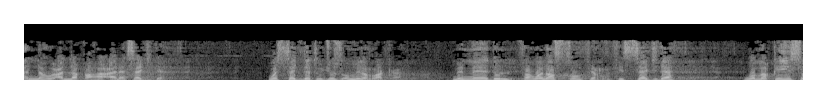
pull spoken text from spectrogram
أنه علقها على سجدة. والسجدة جزء من الركعة. مما يدل فهو نص في السجدة ومقيس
